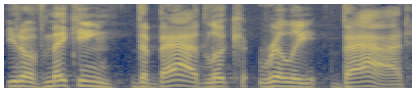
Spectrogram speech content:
you know, of making the bad look really bad.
